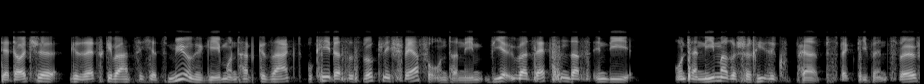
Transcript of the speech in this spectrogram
der deutsche Gesetzgeber hat sich jetzt Mühe gegeben und hat gesagt, okay, das ist wirklich schwer für Unternehmen. Wir übersetzen das in die unternehmerische Risikoperspektive in zwölf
